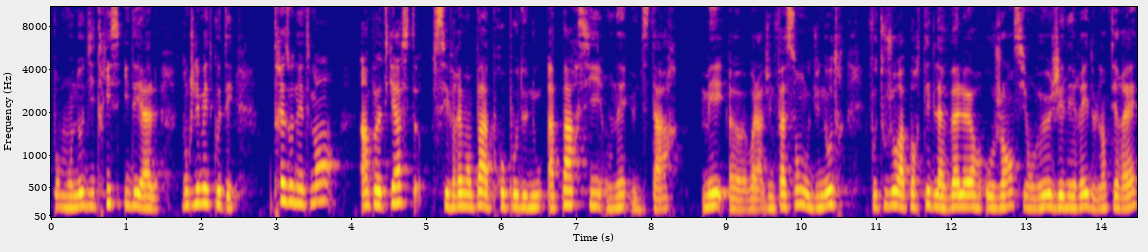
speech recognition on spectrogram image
pour mon auditrice idéale. Donc je les mets de côté. Très honnêtement, un podcast, c'est vraiment pas à propos de nous, à part si on est une star, mais euh, voilà, d'une façon ou d'une autre, il faut toujours apporter de la valeur aux gens si on veut générer de l'intérêt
